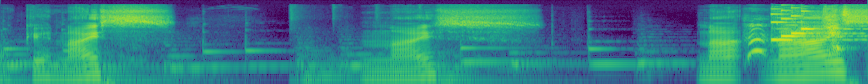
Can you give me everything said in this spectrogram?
Oke, nice. Nice. Nah, nice.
